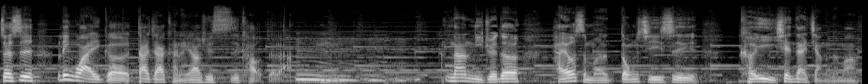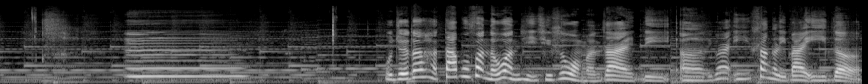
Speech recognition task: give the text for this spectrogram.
这是另外一个大家可能要去思考的啦。嗯嗯嗯嗯，那你觉得还有什么东西是可以现在讲的吗？嗯，我觉得大部分的问题，其实我们在礼呃礼拜一上个礼拜一的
